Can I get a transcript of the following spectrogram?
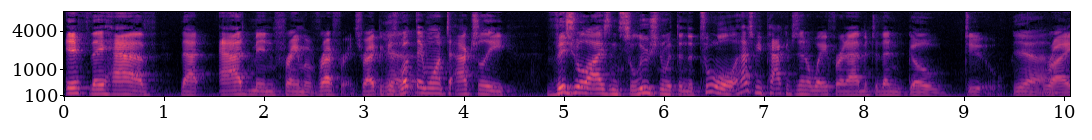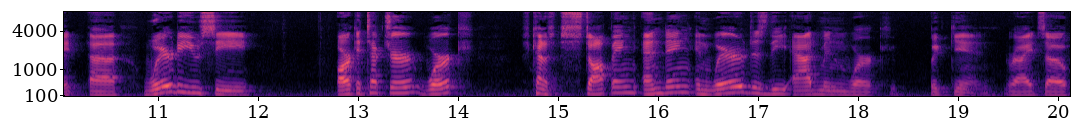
if they have that admin frame of reference, right? Because what they want to actually visualize and solution within the tool it has to be packaged in a way for an admin to then go do. Yeah. Right. Uh, where do you see architecture work kind of stopping, ending, and where does the admin work begin? Right. So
